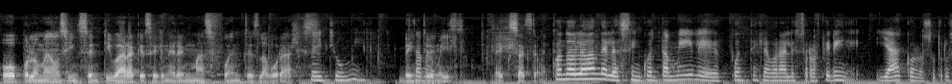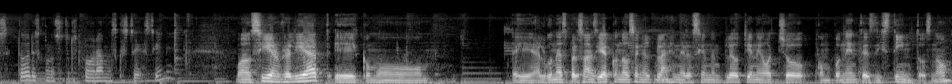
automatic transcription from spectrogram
o por lo menos incentivar a que se generen más fuentes laborales. 21 mil. 21 mil, exactamente. Cuando hablaban de las 50 mil eh, fuentes laborales, ¿se refieren ya con los otros sectores, con los otros programas que ustedes tienen? Bueno, sí, en realidad, eh, como eh, algunas personas ya conocen, el Plan Generación de Empleo tiene ocho componentes distintos, ¿no?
